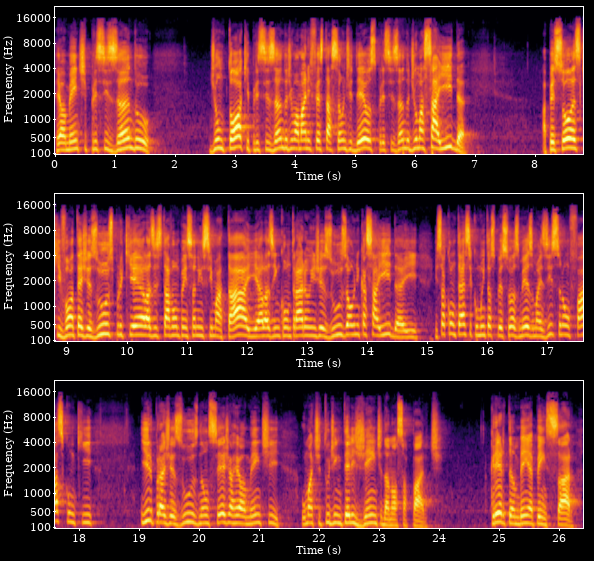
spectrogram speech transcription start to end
realmente precisando de um toque, precisando de uma manifestação de Deus, precisando de uma saída. Há pessoas que vão até Jesus porque elas estavam pensando em se matar e elas encontraram em Jesus a única saída. E isso acontece com muitas pessoas mesmo, mas isso não faz com que ir para Jesus não seja realmente uma atitude inteligente da nossa parte. Crer também é pensar,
